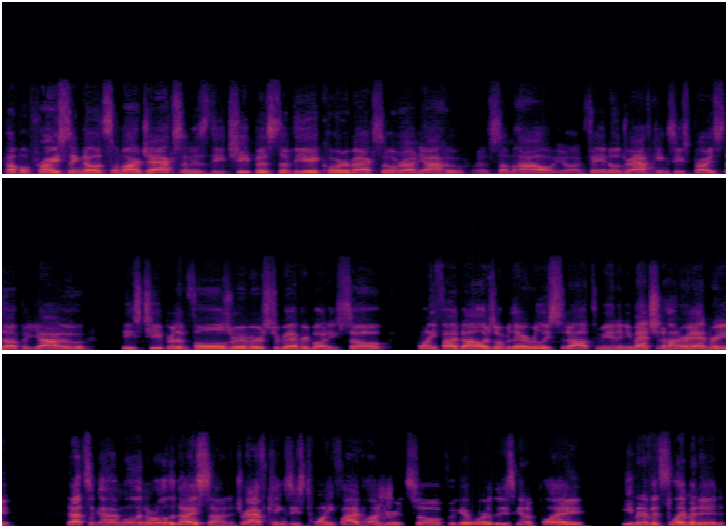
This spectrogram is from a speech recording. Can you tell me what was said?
Couple pricing notes. Lamar Jackson is the cheapest of the eight quarterbacks over on Yahoo. And somehow, you know, on FanDuel DraftKings, he's priced up. At Yahoo, he's cheaper than Foles, Rivers, to everybody. So $25 over there really stood out to me. And then you mentioned Hunter Henry. That's a guy I'm willing to roll the dice on. At DraftKings, he's 2,500. So if we get word that he's going to play, even if it's limited,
